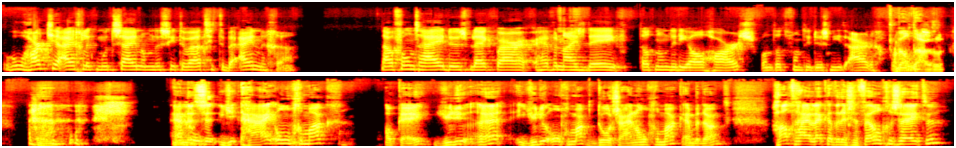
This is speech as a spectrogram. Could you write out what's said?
hoe hard je eigenlijk moet zijn om de situatie te beëindigen. Nou vond hij dus blijkbaar Have a Nice Day, dat noemde hij al harsh. Want dat vond hij dus niet aardig. Wel ons. duidelijk. Ja. en dus, eh, hij ongemak. Oké, jullie, jullie ongemak door zijn ongemak en bedankt. Had hij lekker er in zijn vel gezeten?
